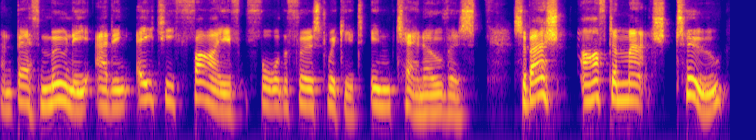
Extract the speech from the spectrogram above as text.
and Beth Mooney adding 85 for the first wicket in 10 overs. Subas, after match two,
